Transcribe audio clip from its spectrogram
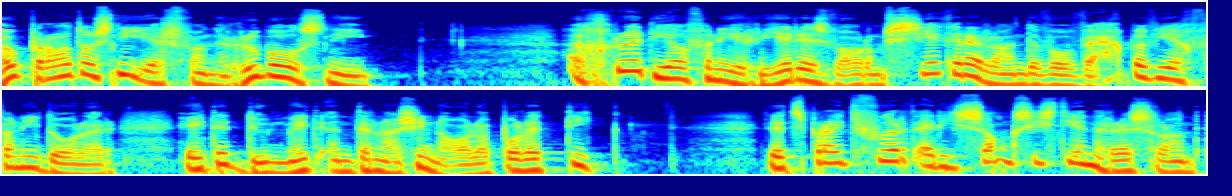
Nou praat ons nie eers van roebels nie. 'n Groot deel van die redes waarom sekere lande wil wegbeweeg van die dollar, het te doen met internasionale politiek. Dit spruit voort uit die sanksies teen Rusland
